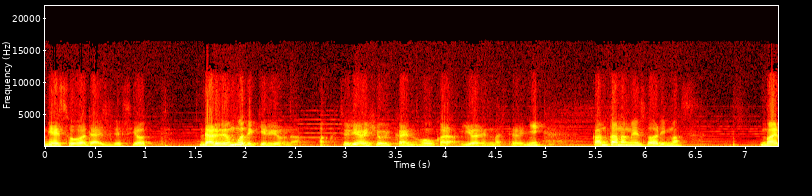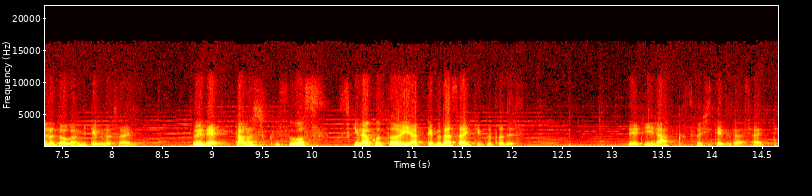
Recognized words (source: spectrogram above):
瞑想は大事ですよって。誰でもできるようなアクチュリアン評議会の方から言われましたように簡単な瞑想あります。前の動画見てください。それで楽しく過ごす好きなことをやってくださいということです。でリラックスしてくださいって。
